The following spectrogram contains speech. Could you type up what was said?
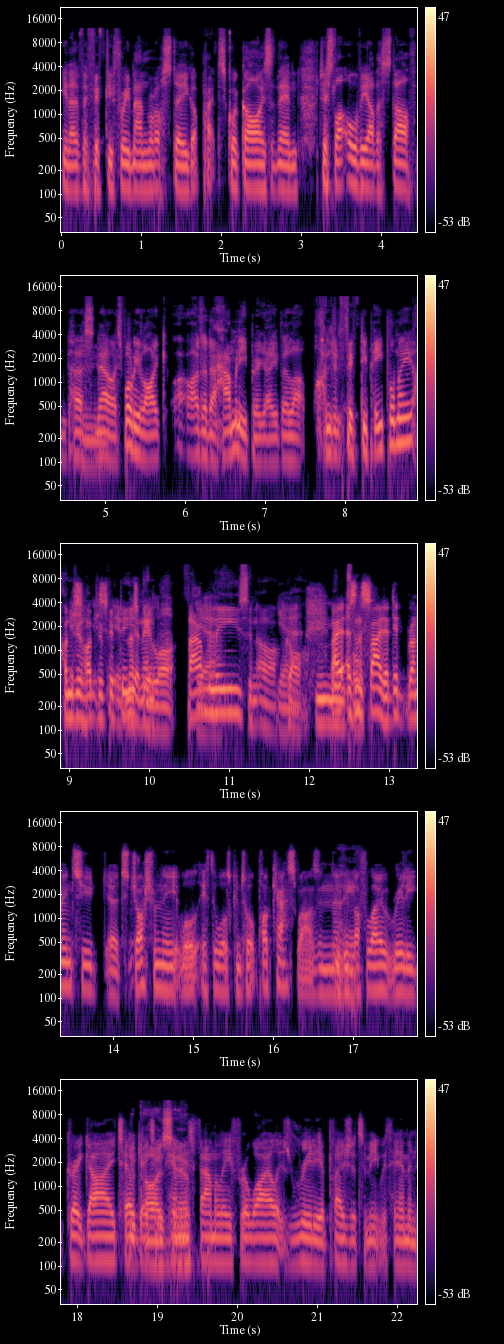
you know the 53 man roster, you got practice squad guys, and then just like all the other staff and personnel. Mm. It's probably like I don't know how many bring over, like 150 people, maybe 100, it's, 150, it's, and then families yeah. and oh yeah. god. I, as an aside, I did run into uh, to Josh from the well, if the walls can talk podcast while I was in, uh, mm-hmm. in Buffalo. Really great guy. Tailgating guys, him yeah. and his family for a while. It was really a pleasure to meet with him and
